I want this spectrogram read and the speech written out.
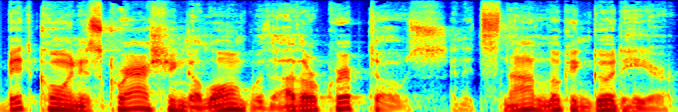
Bitcoin is crashing along with other cryptos, and it's not looking good here.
